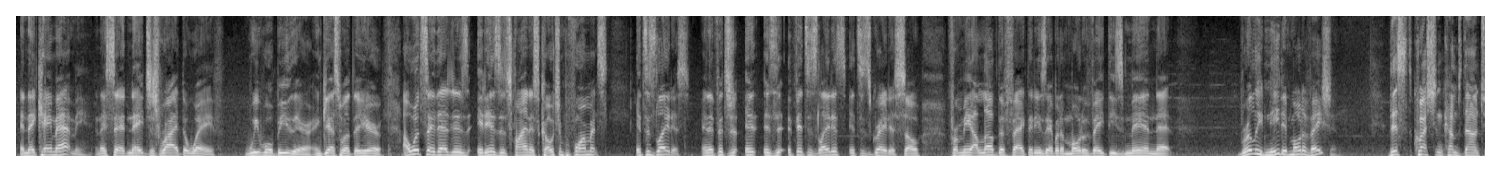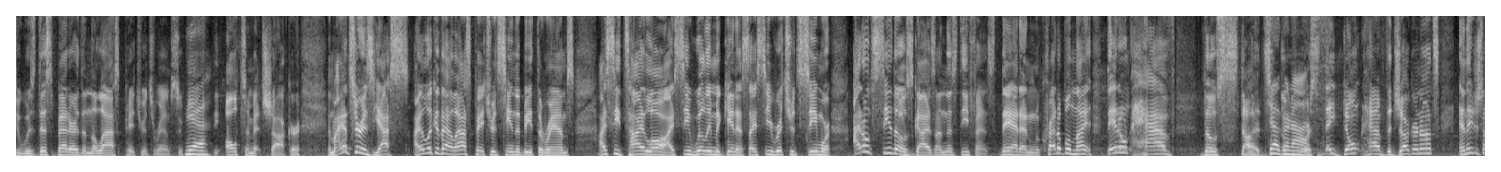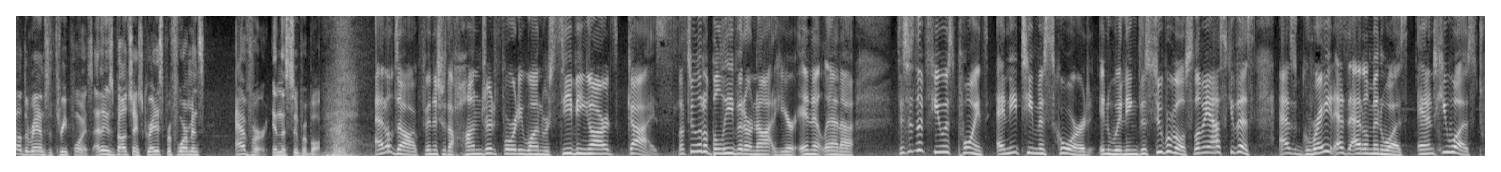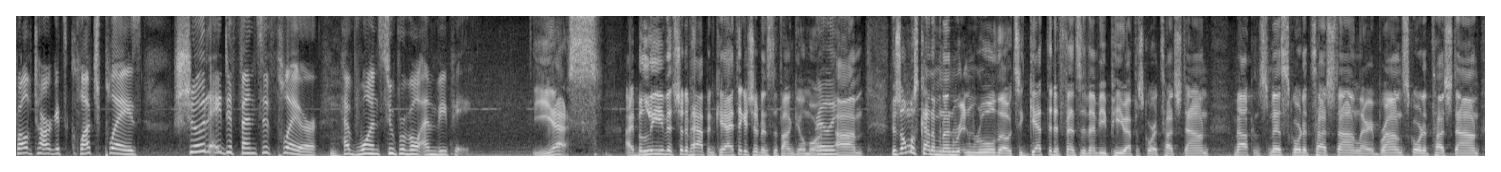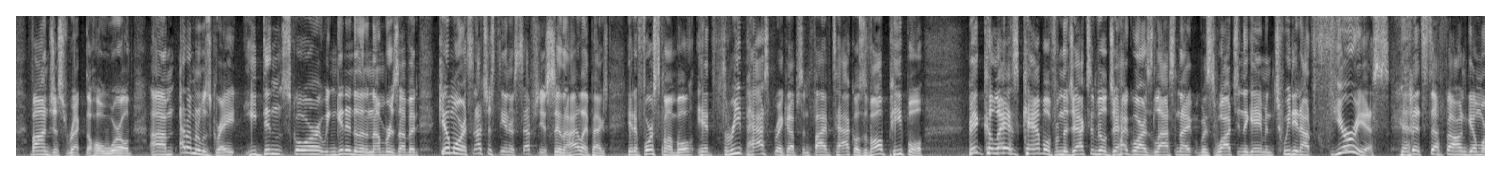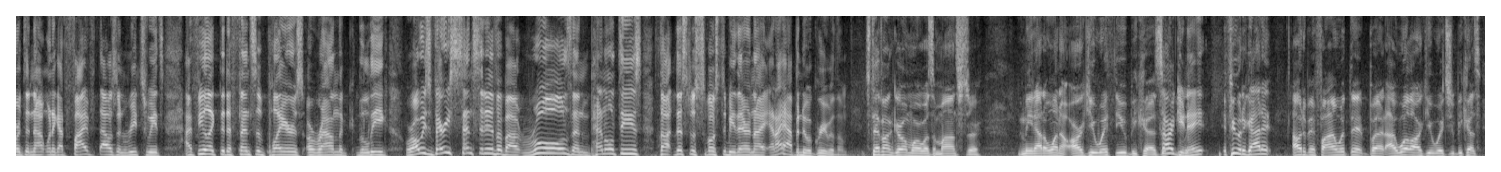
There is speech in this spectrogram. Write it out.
And they came at me and they said, Nate, just ride the wave. We will be there. And guess what? They're here. I would say that it is, it is his finest coaching performance. It's his latest. And if it's, it is, if it's his latest, it's his greatest. So for me, I love the fact that he's able to motivate these men that really needed motivation. This question comes down to was this better than the last Patriots Rams Super Bowl? Yeah. The ultimate shocker. And my answer is yes. I look at that last Patriots team that beat the Rams. I see Ty Law. I see Willie McGinest. I see Richard Seymour. I don't see those guys on this defense. They had an incredible night. They don't have those studs. Of course, they don't have the juggernauts, and they just held the Rams to three points. I think it was Belichick's greatest performance ever in the Super Bowl. Edeldog finished with 141 receiving yards. Guys, let's do a little believe it or not here in Atlanta. This is the fewest points any team has scored in winning the Super Bowl. So let me ask you this. As great as Edelman was, and he was 12 targets, clutch plays, should a defensive player hmm. have won Super Bowl MVP? Yes. I believe it should have happened, Kay. I think it should have been Stephon Gilmore. Really? Um, there's almost kind of an unwritten rule, though. To get the defensive MVP, you have to score a touchdown. Malcolm Smith scored a touchdown. Larry Brown scored a touchdown. Von just wrecked the whole world. Um, Edelman was great. He didn't score. We can get into the numbers of it. Gilmore, it's not just the interception you see in the highlight package. He had a forced fumble. He had three pass breakups and five tackles. Of all people, Big Calais Campbell from the Jacksonville Jaguars last night was watching the game and tweeting out furious that Stephon Gilmore did not win. It got 5,000 retweets. I feel like the defensive players around the, the league were always very sensitive about rules and penalties, thought this was supposed to be their night, and I happen to agree with them. Stephon Gilmore was a monster. I mean, I don't want to argue with you because Let's argue, Nate. if he would have got it, I would have been fine with it. But I will argue with you because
